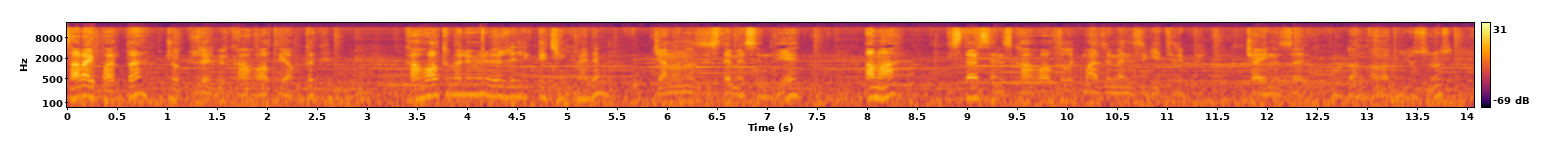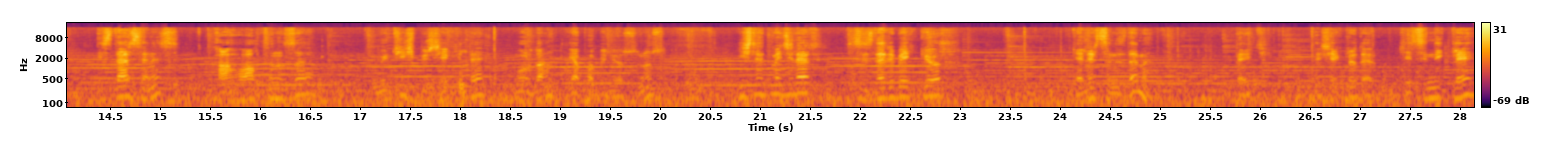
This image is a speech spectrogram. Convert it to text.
Saray Park'ta çok güzel bir kahvaltı yaptık. Kahvaltı bölümünü özellikle çekmedim. Canınız istemesin diye. Ama isterseniz kahvaltılık malzemenizi getirip çayınızı buradan alabiliyorsunuz. İsterseniz kahvaltınızı müthiş bir şekilde buradan yapabiliyorsunuz. İşletmeciler sizleri bekliyor. Gelirsiniz değil mi? Peki. Teşekkür ederim. Kesinlikle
